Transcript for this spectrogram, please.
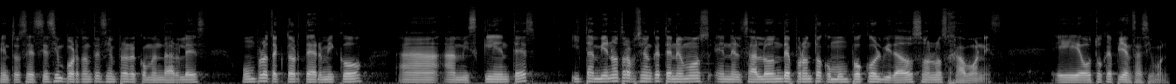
Entonces es importante siempre recomendarles un protector térmico a, mis clientes. Y también otra opción que tenemos en el salón de pronto como un poco olvidado son los jabones. Eh, ¿O tú qué piensas, Simón?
